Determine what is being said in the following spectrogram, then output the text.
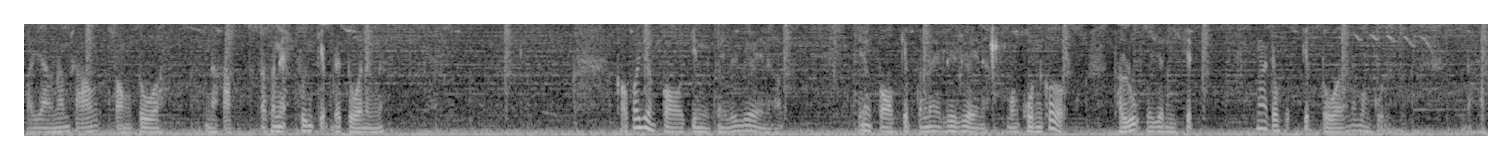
ปลายางน้ำเช้า 2 ตัวนะครับ แล้วก็เนี่ยเพิ่งเก็บได้ตัวหนึ่งนะเขาก็ยังกอกินกันเรื่อยๆนะครับ ยังกอเก็บกันได้เรื่อยๆนะบางคนก็ทะลุไปยันเจ็ดน่าจะหกเจ็ดตัวนะบางคนนะครับ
